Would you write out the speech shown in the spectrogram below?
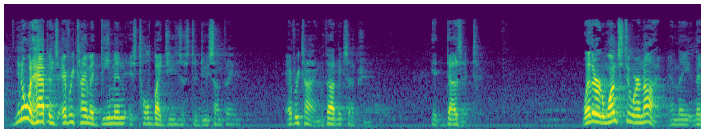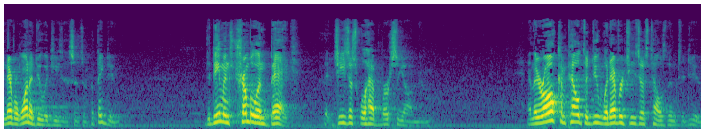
you know what happens every time a demon is told by Jesus to do something? Every time, without an exception. It does it. Whether it wants to or not. And they, they never want to do what Jesus says, but they do. The demons tremble and beg that Jesus will have mercy on them. And they're all compelled to do whatever Jesus tells them to do.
